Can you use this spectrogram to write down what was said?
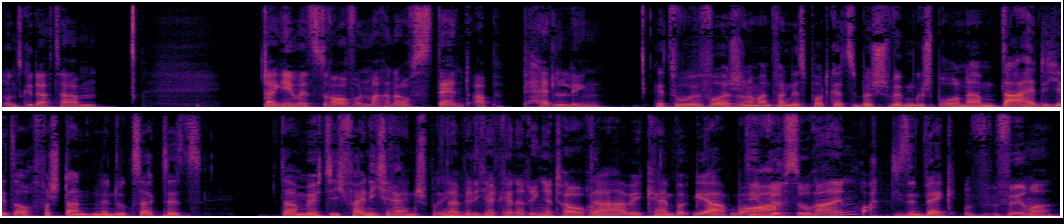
uns gedacht haben, da gehen wir jetzt drauf und machen darauf Stand-up-Paddling. Jetzt, wo wir vorher schon am Anfang des Podcasts über Schwimmen gesprochen haben, da hätte ich jetzt auch verstanden, wenn du gesagt hättest, da möchte ich fein nicht reinspringen. Da will ich halt keine Ringe tauchen. Da habe ich keinen Bock. Ja, die boah, wirfst du rein, boah, die sind weg. für immer.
